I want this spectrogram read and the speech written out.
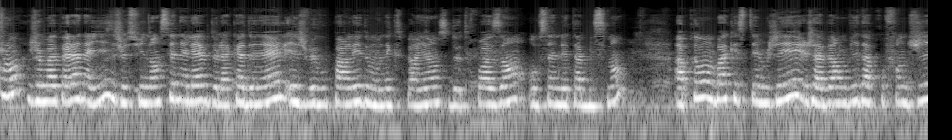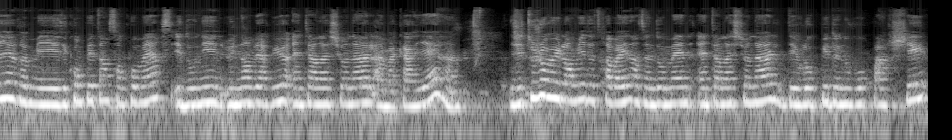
Bonjour, je m'appelle Anaïs, je suis une ancienne élève de la Cadenelle et je vais vous parler de mon expérience de 3 ans au sein de l'établissement. Après mon bac STMG, j'avais envie d'approfondir mes compétences en commerce et donner une envergure internationale à ma carrière. J'ai toujours eu l'envie de travailler dans un domaine international, développer de nouveaux marchés,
